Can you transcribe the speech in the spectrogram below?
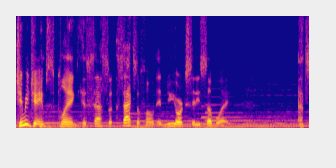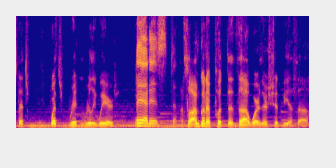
Jimmy James is playing his sax- saxophone in New York City subway. That's that's what's written really weird. Yeah, it is. Uh, so I'm gonna put the the where there should be a the.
